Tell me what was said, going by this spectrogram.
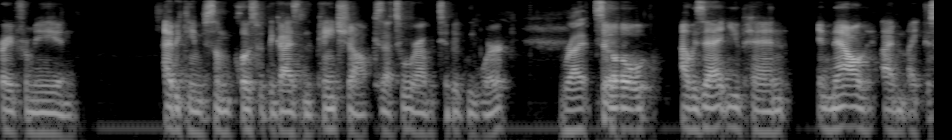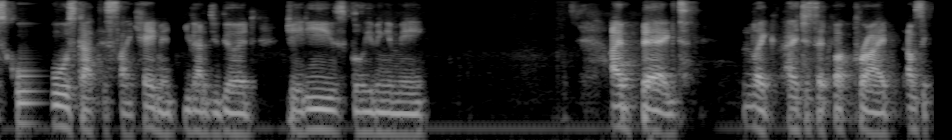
pray for me. And I became some close with the guys in the paint shop because that's where I would typically work. right So I was at UPenn, and now I'm like the school's got this like, hey man, you got to do good. JD's believing in me. I begged, like I just said, fuck pride. I was like,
